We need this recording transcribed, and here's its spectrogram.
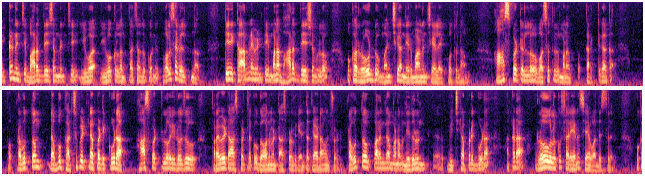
ఇక్కడి నుంచి భారతదేశం నుంచి యువ యువకులంతా చదువుకొని వలస వెళ్తున్నారు. దీనికి కారణం ఏంటి? మన భారతదేశంలో ఒక రోడ్డు మంచిగా నిర్మాణం చేయలేకపోతున్నాము హాస్పిటల్లో వసతులు మనం కరెక్ట్గా ప్రభుత్వం డబ్బు ఖర్చు పెట్టినప్పటికీ కూడా హాస్పిటల్లో ఈరోజు ప్రైవేట్ హాస్పిటల్కు గవర్నమెంట్ హాస్పిటల్కి ఎంత తేడా ఉంచోడు ప్రభుత్వ పరంగా మనం నిధులు ఇచ్చినప్పటికి కూడా అక్కడ రోగులకు సరైన సేవ అందిస్తలేదు. ఒక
